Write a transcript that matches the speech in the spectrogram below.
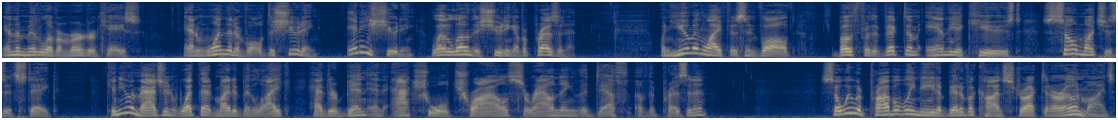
in the middle of a murder case and one that involved a shooting? Any shooting, let alone the shooting of a president. When human life is involved, both for the victim and the accused, so much is at stake. Can you imagine what that might have been like had there been an actual trial surrounding the death of the president? So, we would probably need a bit of a construct in our own minds,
